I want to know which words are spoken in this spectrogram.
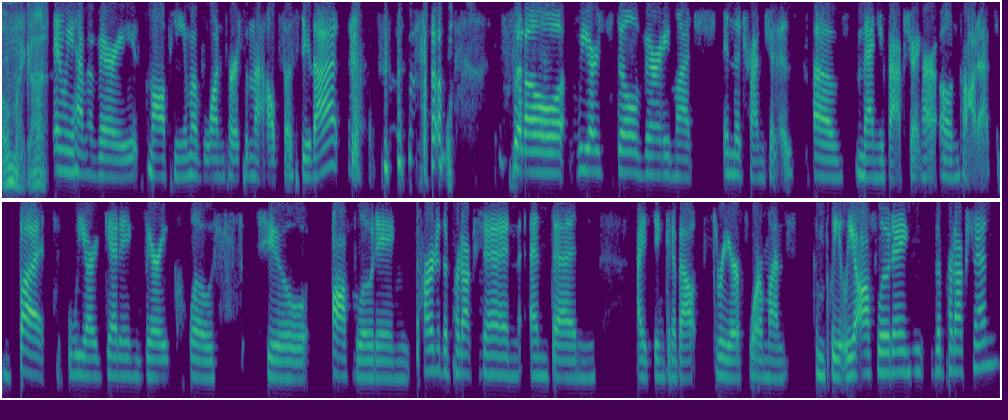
Oh my God. And we have a very small team of one person that helps us do that. so, so we are still very much in the trenches of manufacturing our own product, but we are getting very close to offloading part of the production and then I think in about three or four months completely offloading the production.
